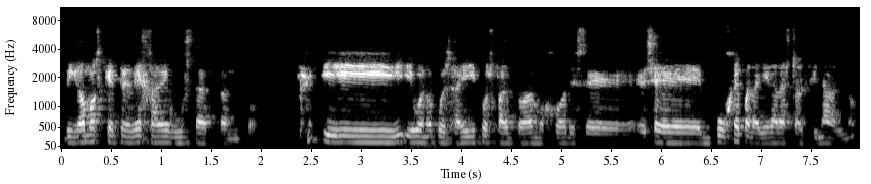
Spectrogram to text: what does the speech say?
digamos que te deja de gustar tanto. Y, y, bueno, pues ahí pues faltó a lo mejor ese, ese empuje para llegar hasta el final, ¿no?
